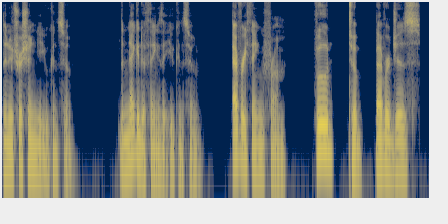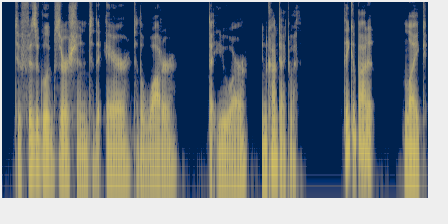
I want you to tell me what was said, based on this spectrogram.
the nutrition you consume, the negative things that you consume, everything from food to beverages to physical exertion to the air to the water that you are in contact with. Think about it like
